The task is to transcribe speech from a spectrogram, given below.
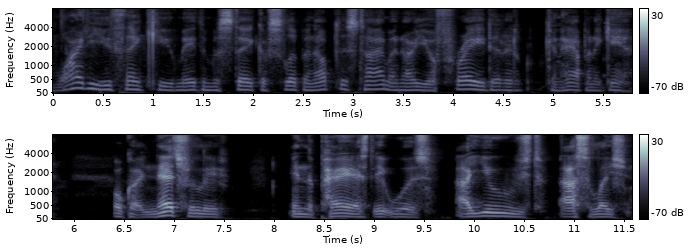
Why do you think you made the mistake of slipping up this time? And are you afraid that it can happen again? Okay, naturally in the past it was I used isolation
